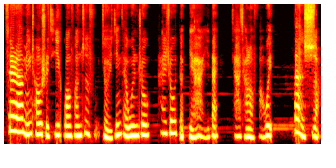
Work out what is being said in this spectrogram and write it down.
虽然明朝时期官方政府就已经在温州、台州等沿海一带加强了防卫，但是啊，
